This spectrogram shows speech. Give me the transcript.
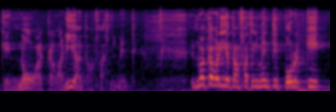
que no acabaría tan fácilmente. No acabaría tan fácilmente porque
